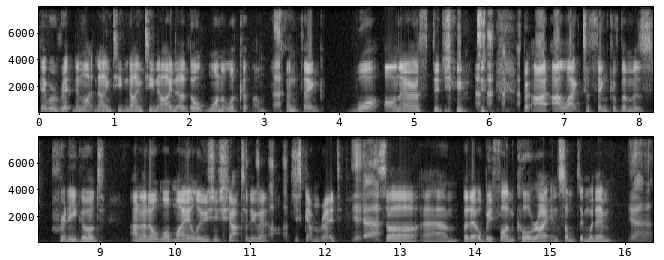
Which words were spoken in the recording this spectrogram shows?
they were written in like 1999 and I don't want to look at them and think, what on earth did you do? but I, I like to think of them as pretty good. And I don't want my illusion shattered. He went, oh, just get them read. Yeah. So, um, but it'll be fun co-writing something with him Yeah.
